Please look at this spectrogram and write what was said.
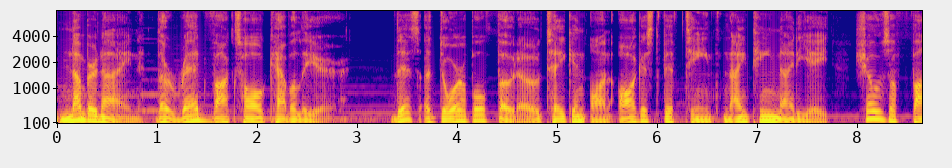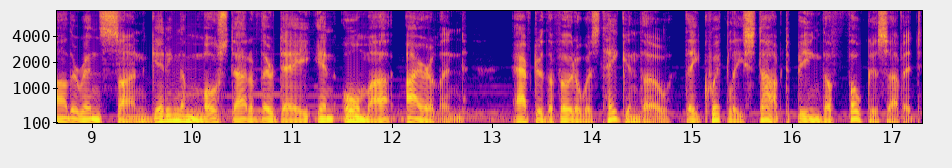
Number 9. The Red Vauxhall Cavalier. This adorable photo taken on August 15, 1998, shows a father and son getting the most out of their day in Omagh, Ireland. After the photo was taken, though, they quickly stopped being the focus of it.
